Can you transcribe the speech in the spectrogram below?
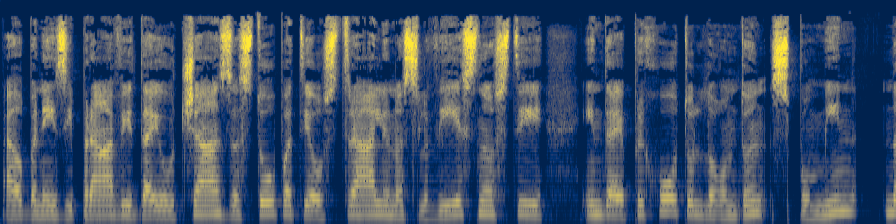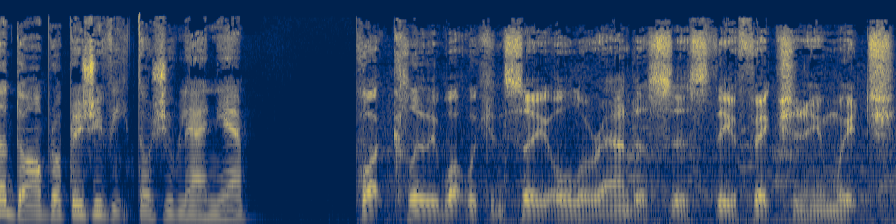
Albanese pravi, da je v čas zastopati Avstralijo na slovesnosti in da je prihod v London spomin na dobro preživito življenje. Quite clearly, what we can see all around us is the affection in which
